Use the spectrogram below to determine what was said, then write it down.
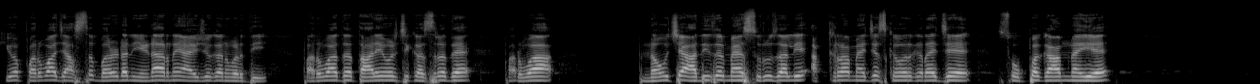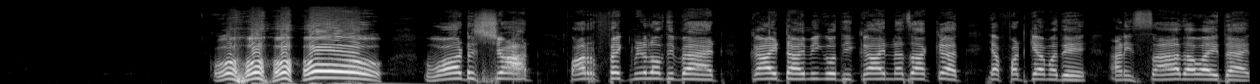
किंवा परवा जास्त बर्डन येणार नाही आयोजकांवरती. परवा तर तारेवरची कसरत आहे. परवा नऊच्या आधी जर मॅच सुरू झाली अकरा मॅचेस कव्हर करायचे सोपं काम नाही आहे ओ हो हो हो! What shot perfect middle of the bat काय टायमिंग होती. काय नजाकत या फटक्यामध्ये आणि सहा धावा येत आहेत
